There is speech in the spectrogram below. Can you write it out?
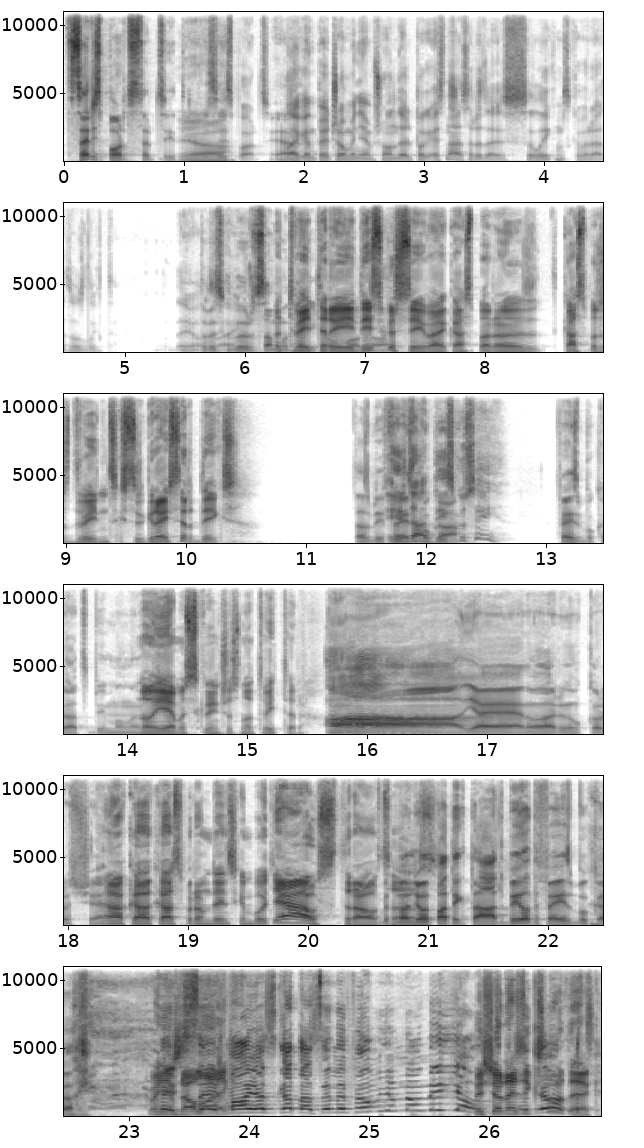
tas arī sports, starp citu. jā. tas ir sports. Jā. Lai gan pie čomiņiem šodien pagaidām es neesmu redzējis likmes, ka varētu uzlikt. Tāpēc, ka tur Bet samudrīja Twitterī diskusija, vai kas par, kas par Zdvīns, kas ir greizsirdīgs. Tas bija Ir tāda Facebookā. diskusija? Facebookā tas bija. No iemes skriņšus no Twitter. Ah, jā, jā, jā, nu, arī, nu, kurš šajā. Jā, kā Kasparam Dinskam būtu jāuztrauc. Bet man ļoti patīk tāda bilde Facebookā. Viņam Viņš nav laika. mājās, skatās NFL, viņam nav nejauši. Viņš jau nezina, kas notiek.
